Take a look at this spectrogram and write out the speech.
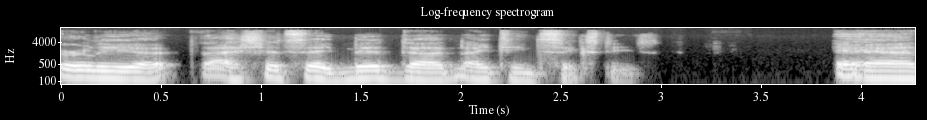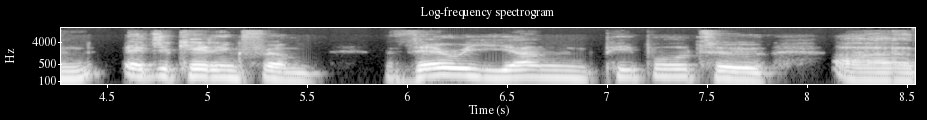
early, uh, I should say, mid uh, 1960s, and educating from very young people to uh,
